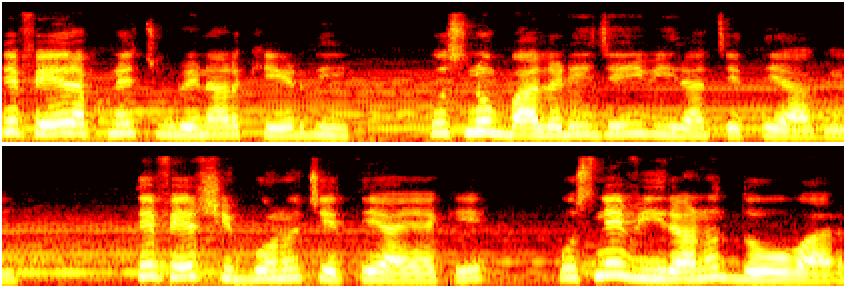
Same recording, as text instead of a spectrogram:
ਤੇ ਫਿਰ ਆਪਣੇ ਚੂੜੇ ਨਾਲ ਖੇਡਦੀ ਉਸ ਨੂੰ ਬਾਲੜੀ ਜਿਹੀ ਵੀਰਾ ਚੇਤੇ ਆ ਗਈ ਤੇ ਫਿਰ ਸ਼ਿਬੋ ਨੂੰ ਚੇਤੇ ਆਇਆ ਕਿ ਉਸਨੇ ਵੀਰਾ ਨੂੰ ਦੋ ਵਾਰ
